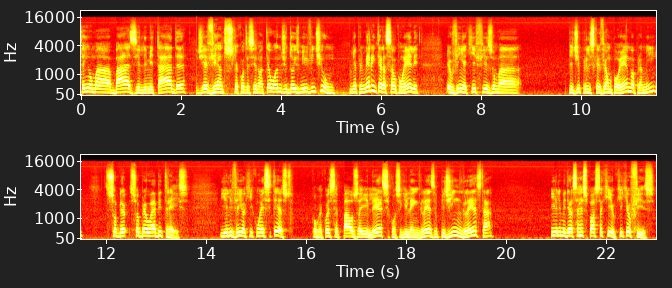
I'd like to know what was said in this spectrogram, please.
Tem uma base limitada de eventos que aconteceram até o ano de 2021. Minha primeira interação com ele, eu vim aqui, fiz uma pedi para ele escrever um poema para mim sobre sobre a Web3. E ele veio aqui com esse texto. Qualquer coisa você pausa aí e lê, se conseguir ler em inglês, eu pedi em inglês, tá? E ele me deu essa resposta aqui. O que que eu fiz?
